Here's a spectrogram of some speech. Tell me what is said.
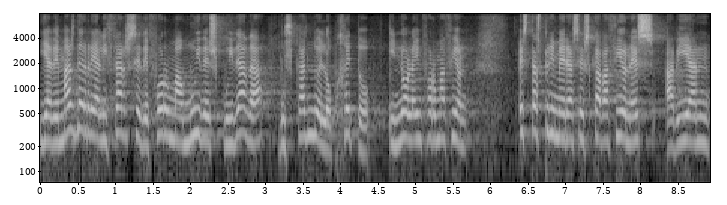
y además de realizarse de forma muy descuidada, buscando el objeto y no la información, estas primeras excavaciones habían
